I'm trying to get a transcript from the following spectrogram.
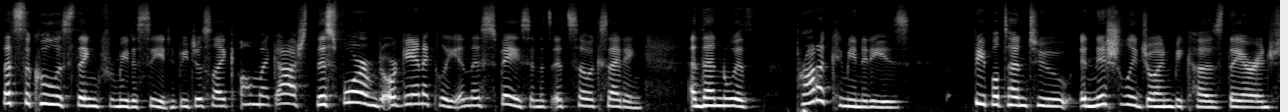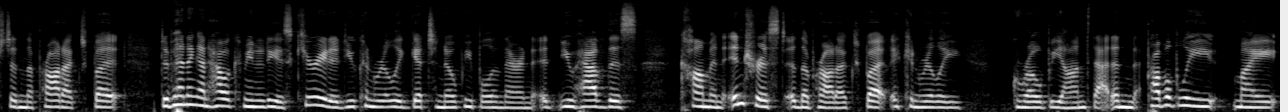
that's the coolest thing for me to see to be just like, oh my gosh, this formed organically in this space, and it's it's so exciting. And then with product communities people tend to initially join because they are interested in the product, but depending on how a community is curated, you can really get to know people in there and it, you have this common interest in the product, but it can really grow beyond that. And probably my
